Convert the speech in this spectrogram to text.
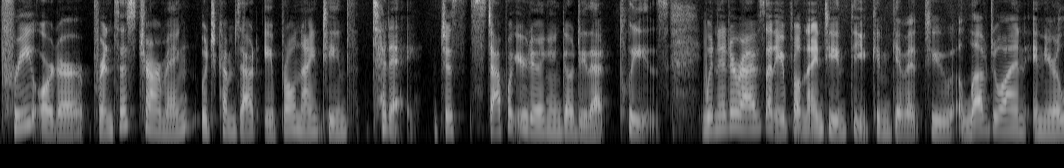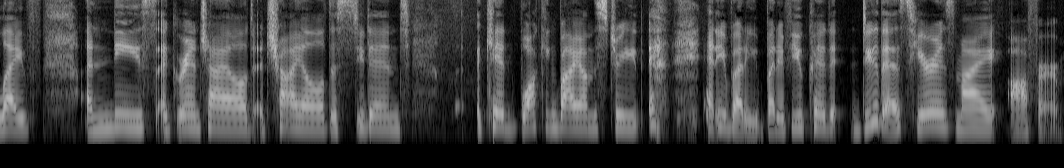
pre order Princess Charming, which comes out April 19th today. Just stop what you're doing and go do that, please. When it arrives on April 19th, you can give it to a loved one in your life a niece, a grandchild, a child, a student a kid walking by on the street, anybody. But if you could do this, here is my offer.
